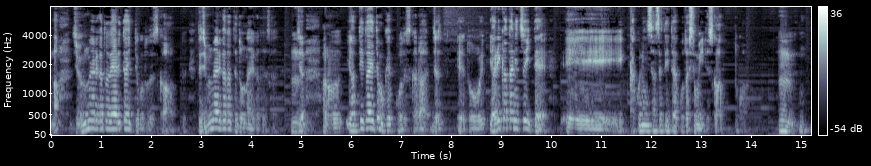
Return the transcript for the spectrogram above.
んあ、自分のやり方でやりたいっていうことですか？ってで、自分のやり方ってどんなやり方ですか？うんじゃあの、やっていただいても結構ですから、じゃあ、えっ、と、やり方について、えー、確認させていただくことはしてもいいですか？とか。うん。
